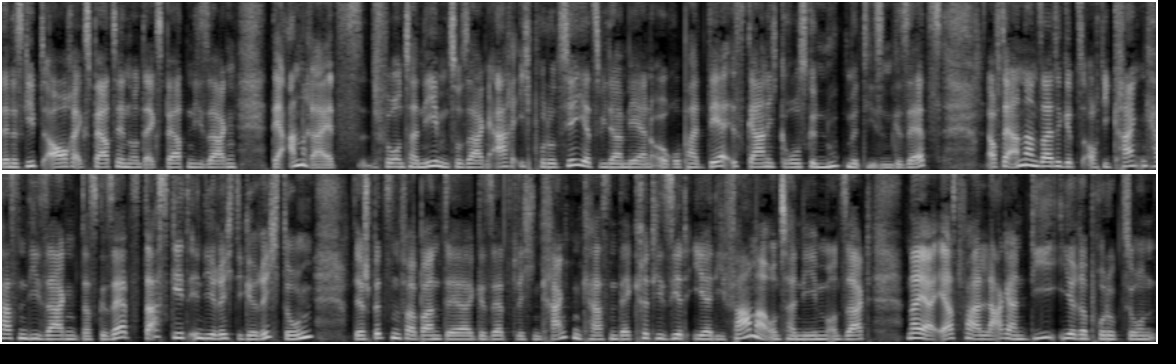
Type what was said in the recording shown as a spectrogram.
Denn es gibt auch Expertinnen und Experten, die sagen, der Anreiz für Unternehmen, zu sagen, ach, ich produziere jetzt wieder mehr in Europa, der ist gar nicht groß genug mit diesem Gesetz. Auf der anderen Seite gibt es auch die Krankenkassen, die sagen, das Gesetz, das geht in die richtige Richtung. Der Spitzenverband der gesetzlichen Krankenkassen, der kritisiert eher die Pharmaunternehmen und sagt, naja, erst verlagern die ihre Produktion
